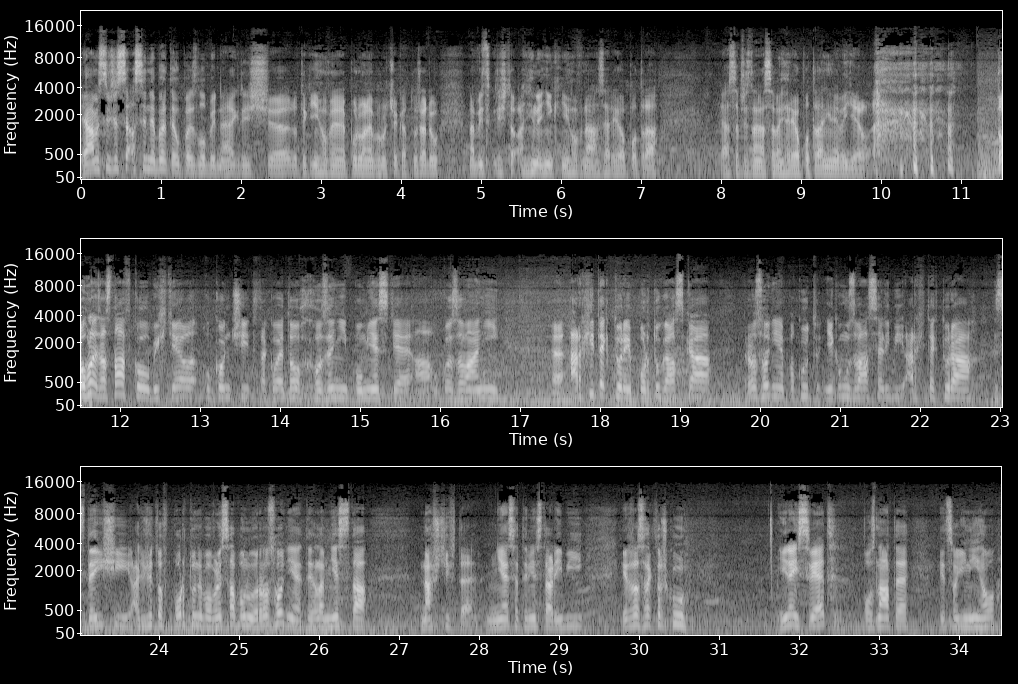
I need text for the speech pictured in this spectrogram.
Já myslím, že se asi nebudete úplně zlobit, ne? když eh, do ty knihovny nepůjdu a nebudu čekat tu řadu. Navíc, když to ani není knihovna z Harryho Pottera. Já se přiznám, já jsem Harryho Pottera ani neviděl. Touhle zastávkou bych chtěl ukončit takové to chození po městě a ukazování eh, architektury Portugalska. Rozhodně, pokud někomu z vás se líbí architektura zdejší, ať už je to v Portu nebo v Lisabonu, rozhodně tyhle města navštivte. Mně se ty města líbí. Je to zase tak trošku jiný svět, poznáte něco jiného,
